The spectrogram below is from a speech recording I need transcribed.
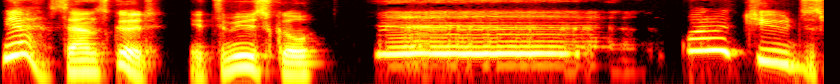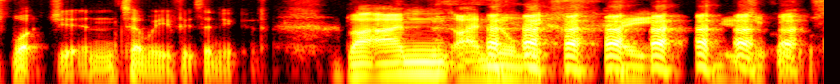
Yeah, sounds good. It's a musical. Uh, why don't you just watch it and tell me if it's any good? Like I'm, I normally hate musicals,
